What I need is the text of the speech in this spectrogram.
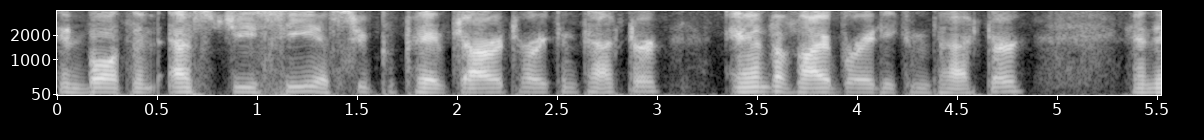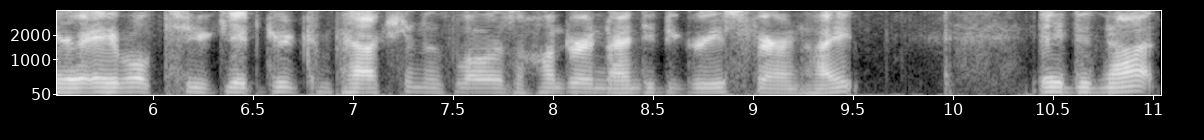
in both an SGC, a Superpave gyratory compactor, and a vibratory compactor. And they were able to get good compaction as low as 190 degrees Fahrenheit. They did not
